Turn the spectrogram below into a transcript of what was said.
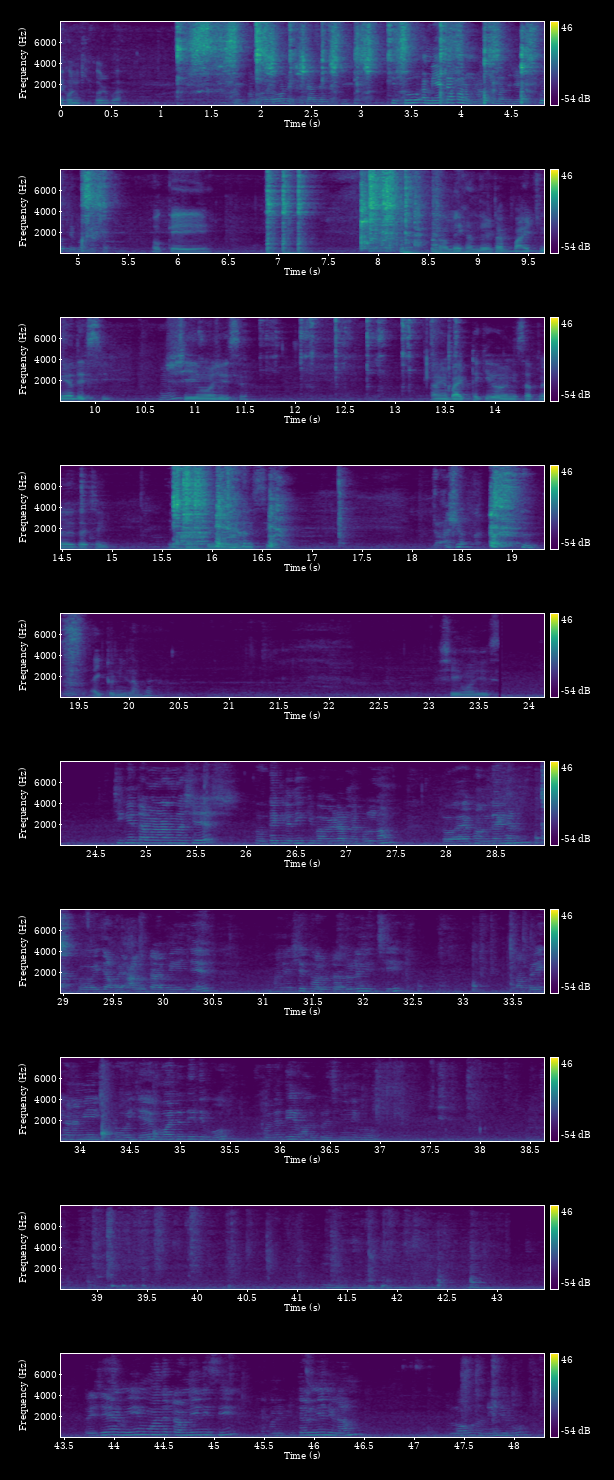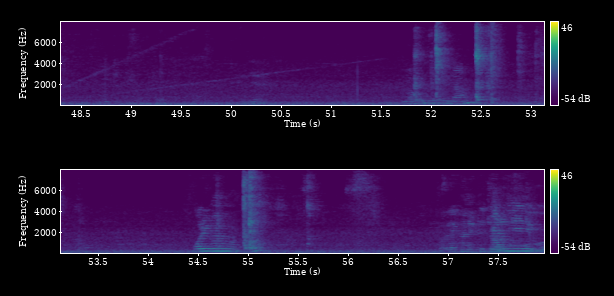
এখন কি করবা? এখন অনেক কাজ আছে। কিন্তু আমি একা পারব না তোমাদের হেল্প করতে পারব ওকে। আমি এখান থেকে একটা বাইট নিয়ে দেখছি। সেই মজা হয়েছে আমি বাইকটা কীভাবে নিচ্ছি আপনাদের দেখাই। এখান থেকে এইভাবে নিচ্ছি একটু নিলাম হ্যাঁ? সেই মজা চিকেনটা আমার রান্না শেষ। তো দেখলেনি কীভাবে রান্না করলাম। তো এখন দেখেন তো এই যে আলুটা আমি এই যে মানে সেদ্ধ আলুটা তুলে নিচ্ছি। তারপরে এখানে আমি একটু ওই যে ময়দা দিয়ে দিব। ময়দা দিয়ে ভালো করে ছিনে নিব। এই যে আমি ময়দাটাও নিয়ে নিছি। এখন একটু তেল নিয়ে নিলাম। লবণ নিয়ে নিব এই যে, লবণ পরিমাণ মতো। তো এখানে একটু জল নিয়ে নিব।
